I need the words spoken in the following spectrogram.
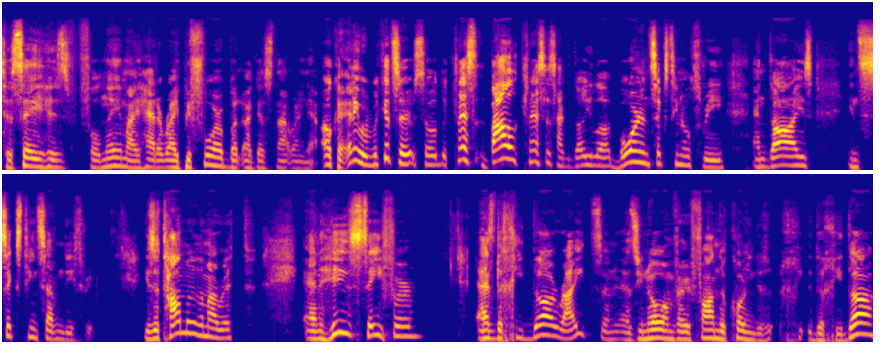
to say his full name. I had it right before, but I guess not right now. Okay, anyway, Bekitzer, so the Knesset, Baal Knesset born in 1603 and dies in 1673. He's a Talmud of the Marit, and his Sefer, as the Chida writes, and as you know, I'm very fond of quoting the, the Chida,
